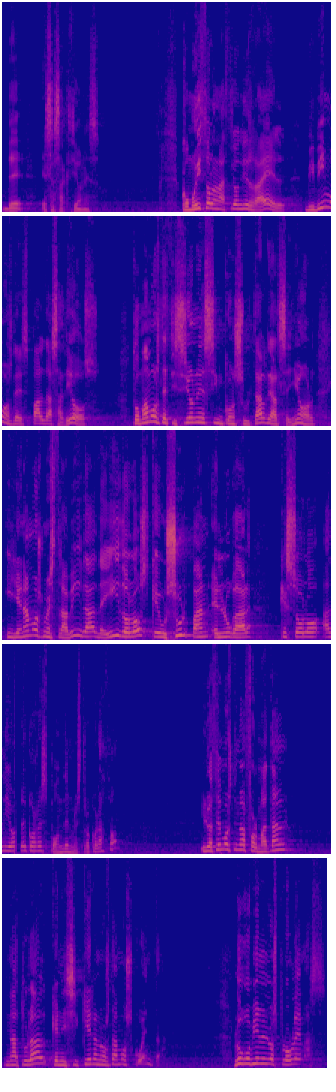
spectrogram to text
de esas acciones. Como hizo la nación de Israel, vivimos de espaldas a Dios, tomamos decisiones sin consultarle al Señor y llenamos nuestra vida de ídolos que usurpan el lugar que solo a Dios le corresponde nuestro corazón. Y lo hacemos de una forma tan natural que ni siquiera nos damos cuenta. Luego vienen los problemas,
